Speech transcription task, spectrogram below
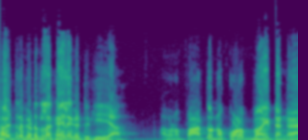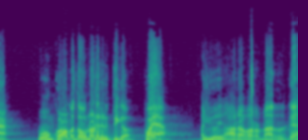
கழுத்துல கட்டத்துல கையில கட்டிருக்கியா? அவனை பார்த்தோன்னா குழப்பமாயிட்டாங்க. உன் குழப்பத்தை உன்னோட நிறுத்திக்கோ. போயா. ஐயோ யாரோ வர மாதிரி இருக்க.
